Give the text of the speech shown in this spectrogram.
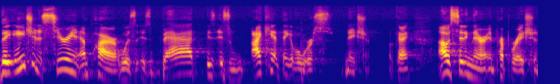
The ancient Assyrian Empire was as bad, is, is, I can't think of a worse nation, okay? I was sitting there in preparation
